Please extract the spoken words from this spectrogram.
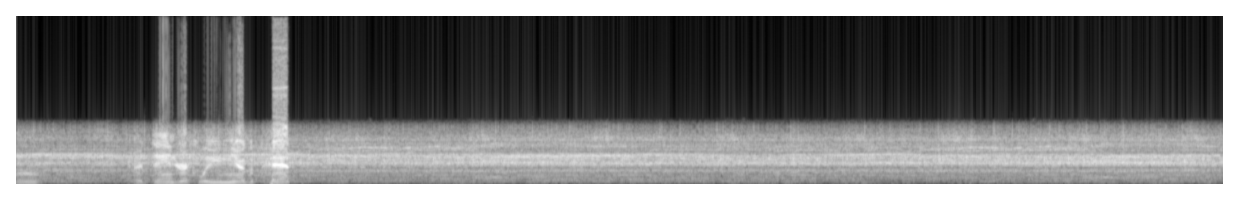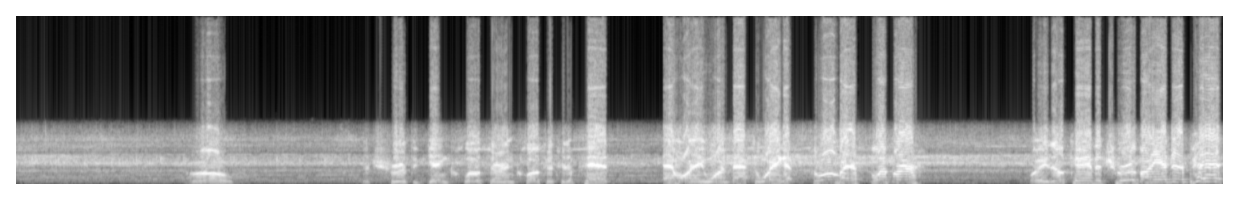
Ooh. They're dangerously near the pit. Oh. The truth is getting closer and closer to the pit. M1A1 backs away and gets thrown by the flipper. Well, he's okay, the truth on the edge of the pit,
